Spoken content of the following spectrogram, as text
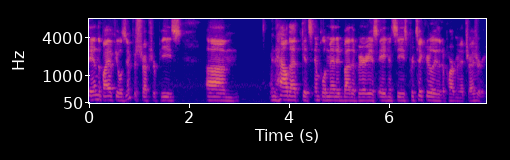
and the biofuels infrastructure piece, um, and how that gets implemented by the various agencies, particularly the Department of Treasury.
